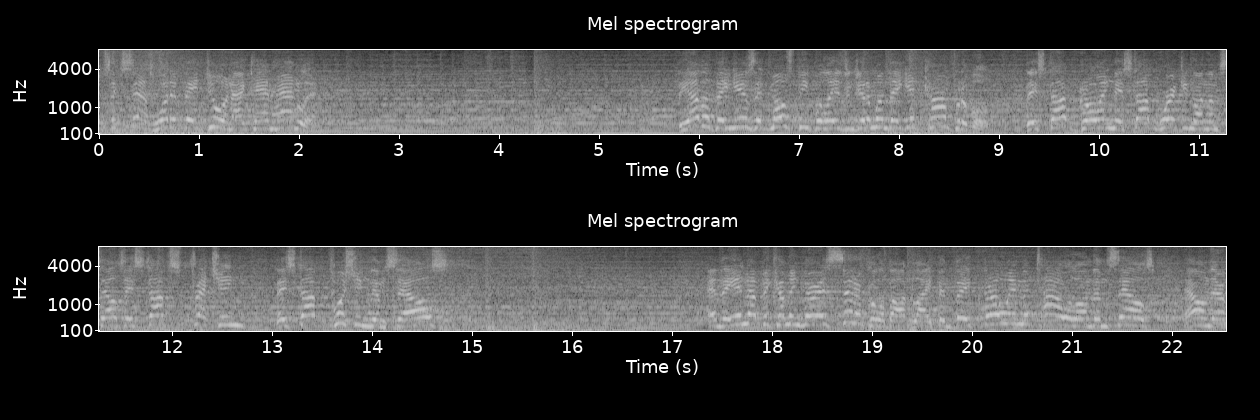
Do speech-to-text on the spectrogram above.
of success. What if they do and I can't handle it? The other thing is that most people, ladies and gentlemen, they get comfortable. They stop growing, they stop working on themselves, they stop stretching, they stop pushing themselves, and they end up becoming very cynical about life, and they throw in the towel on themselves, and on their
